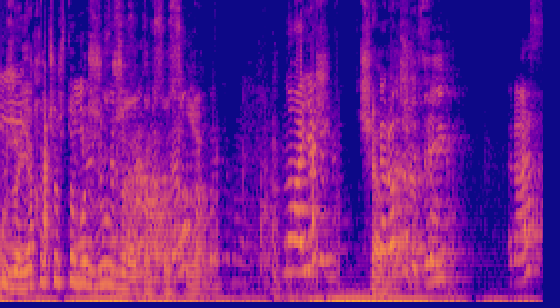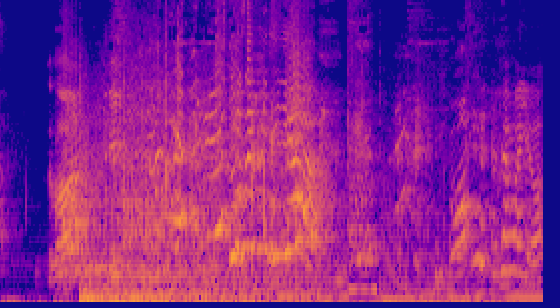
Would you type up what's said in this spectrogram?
Жужа? Я хочу, чтобы Жужа это все съела. Ну, а я... Челлендж. Горох- На счет три, Раз. два, три. Это мое.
